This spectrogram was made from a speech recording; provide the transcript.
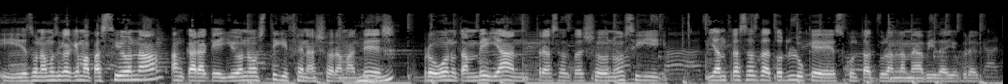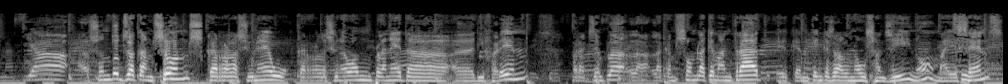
I és una música que m'apassiona encara que jo no estigui fent això ara mateix Mhm. però bueno, també hi ha traces d'això no? o sigui, hi ha traces de tot el que he escoltat durant la meva vida jo crec Hi ha, són 12 cançons que relacioneu, que relacioneu amb un planeta eh, diferent. Per exemple, la, la cançó amb la que hem entrat, eh, que entenc que és el nou senzill, no? My Sí. Essence,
